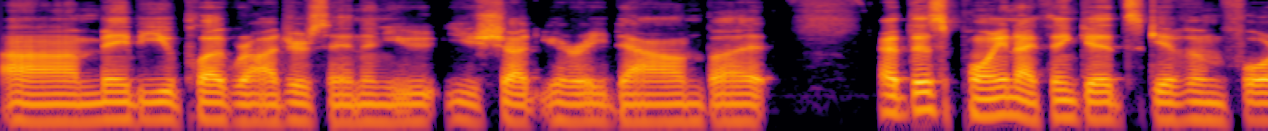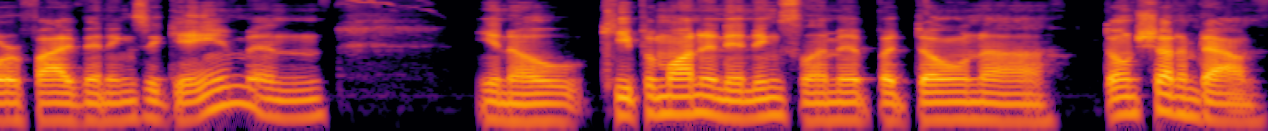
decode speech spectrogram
Um, maybe you plug Rogers in and you you shut Eury down. But at this point, I think it's give him four or five innings a game, and you know keep him on an innings limit, but don't uh, don't shut him down.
